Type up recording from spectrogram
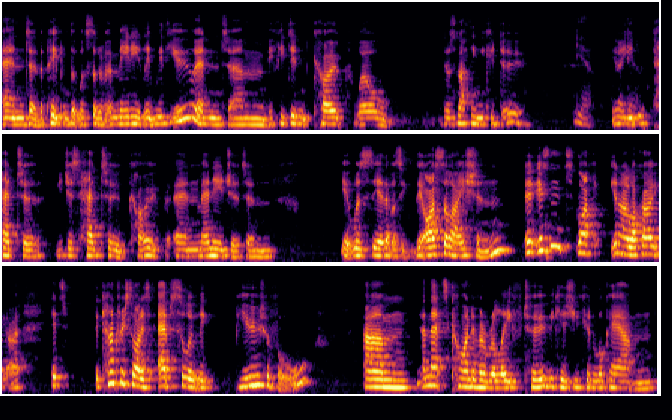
and uh, the people that were sort of immediately with you. And um, if you didn't cope, well, there was nothing you could do. Yeah. You know, you yeah. just had to you just had to cope and manage it and it was yeah, that was the isolation. It isn't like, you know, like I, I it's the countryside is absolutely beautiful. Um, and that's kind of a relief too because you can look out and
